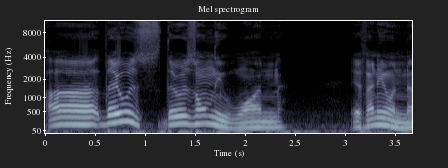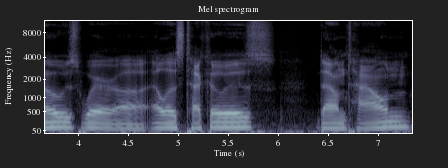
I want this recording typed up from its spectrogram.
Uh, there was there was only one. If anyone knows where uh, El Azteco is downtown,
